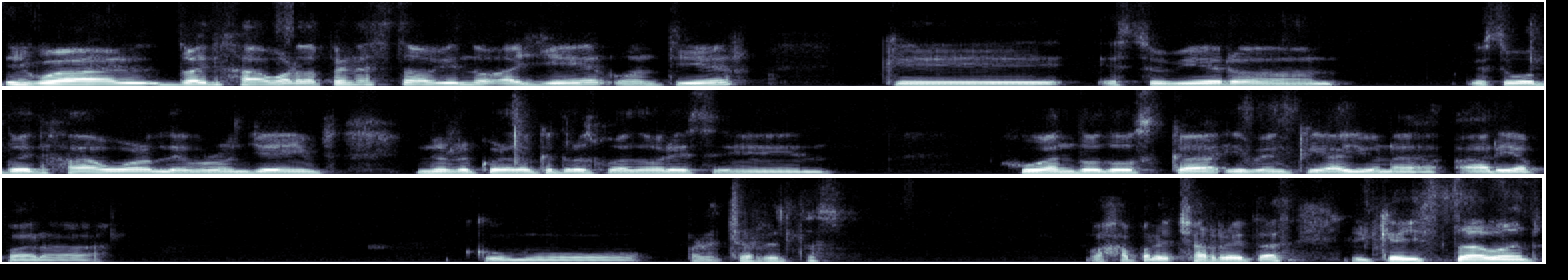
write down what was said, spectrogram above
Igual Dwight Howard, apenas estaba viendo ayer o antier que estuvieron, estuvo Dwight Howard, LeBron James, no recuerdo que otros jugadores en jugando 2K y ven que hay una área para como Para echar retas. ajá, para echar retas y que ahí estaban,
